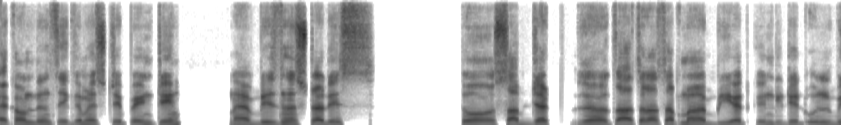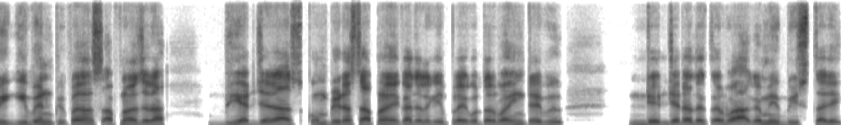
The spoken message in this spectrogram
accountancy chemistry painting business studies তো সাবজেক্ট তাছাড়া আছে আপনারা B Ed candidate will be given preference আপনারা যারা বিএড যারা কমপ্লিট আছে, আপনারা এই কাজে লেগে অ্যাপ্লাই করতে পারবা ইন্টারভিউ ডেট যেটা দেখতে পারবা, আগামী বিশ তারিখ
